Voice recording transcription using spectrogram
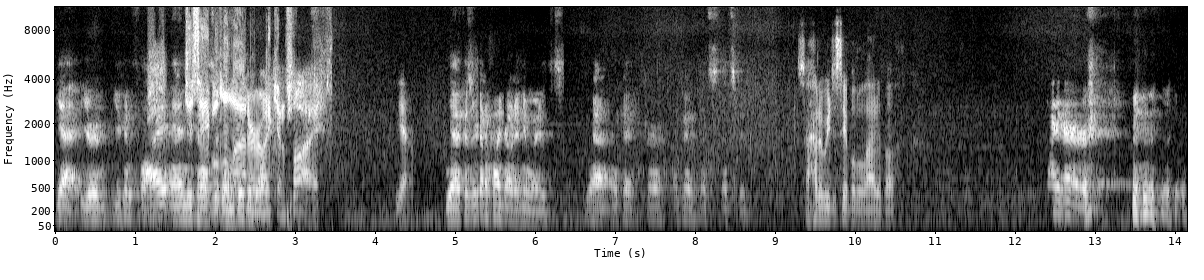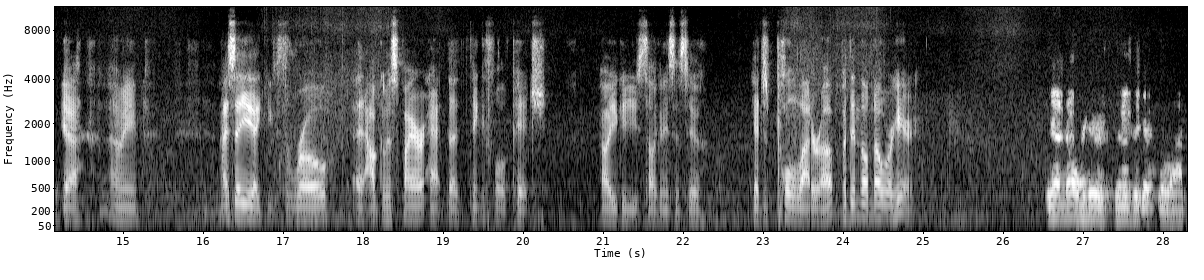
yeah, you're you can fly and you can Disable also the ladder, invisible. I can fly. Yeah. Yeah, because you're gonna find out anyways. Yeah. Okay. Sure. Okay. That's that's good. So how do we disable the ladder though? Fire. Yeah, I mean, I say like you throw an alchemist fire at the thing full of pitch. Oh, you could use telekinesis too. Yeah, just pull the ladder up, but then they'll know we're here. yeah. No, we're here as soon as they get to the ladder.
